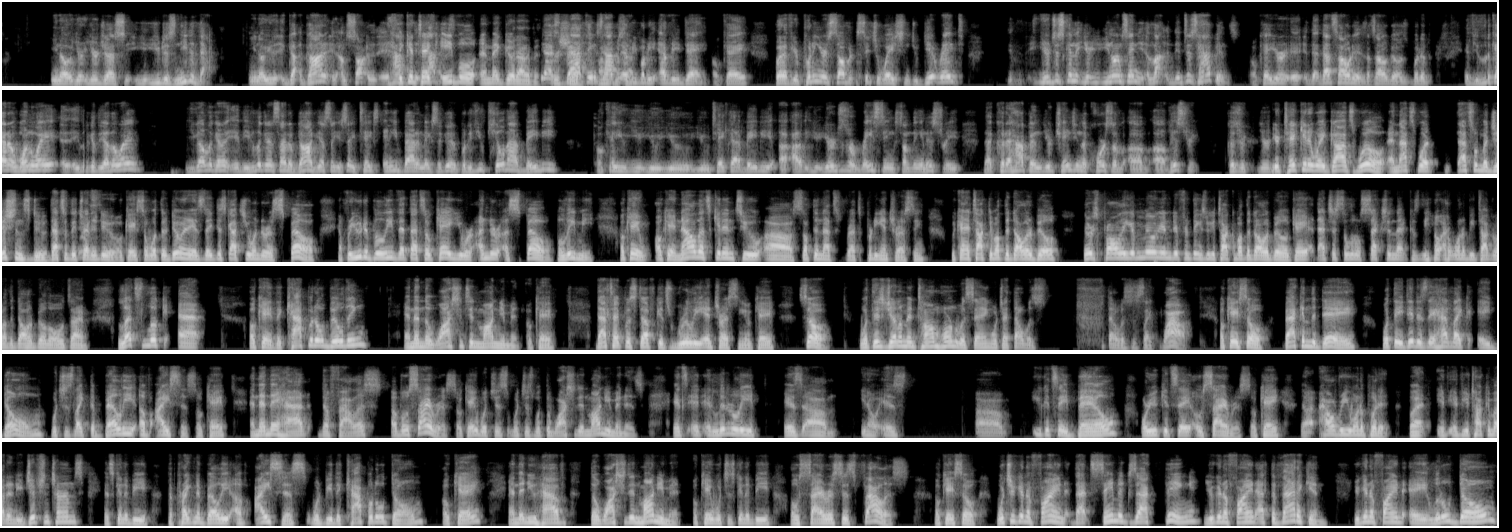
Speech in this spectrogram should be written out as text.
you know, you're you're just you, you just needed that. You know, you God, God I'm sorry. It, He hap- can take happens- evil and make good out of it. Yes, for sure. bad things happen to everybody every day. Okay. But if you're putting yourself in a situation to get raped, you're just gonna, you're, you know what I'm saying? A lot- It just happens. Okay. You're, it, that- that's how it is. That's how it goes. But if, if you look at it one way, uh, you look at the other way, you got to look at it. If you look at the side of God, yes, like you said, he takes any bad and makes it good. But if you kill that baby, okay, you, you, you, you, you take that baby uh, out of, you, you're just erasing something in history that could have happened. You're changing the course of, of, of history because you're, you're, You're taking away God's will, and that's what that's what magicians do. That's what they try to do. Okay, so what they're doing is they just got you under a spell, and for you to believe that that's okay, you were under a spell. Believe me. Okay, okay. Now let's get into uh, something that's that's pretty interesting. We kind of talked about the dollar bill. There's probably a million different things we could talk about the dollar bill. Okay, that's just a little section that because you know I don't want to be talking about the dollar bill the whole time. Let's look at okay the Capitol building and then the Washington Monument. Okay. That type of stuff gets really interesting. Okay. So, what this gentleman, Tom Horn, was saying, which I thought was, that was just like, wow. Okay. So, back in the day, what they did is they had like a dome, which is like the belly of Isis. Okay. And then they had the phallus of Osiris. Okay. Which is, which is what the Washington Monument is. It's, it, it literally is, um, you know, is, uh, you could say Baal or you could say Osiris, okay? Uh, however you want to put it. But if, if you're talking about in Egyptian terms, it's going to be the pregnant belly of Isis, would be the Capitol dome, okay? And then you have the Washington Monument, okay, which is going to be Osiris's phallus. Okay, so what you're going to find that same exact thing you're going to find at the Vatican. You're going to find a little dome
